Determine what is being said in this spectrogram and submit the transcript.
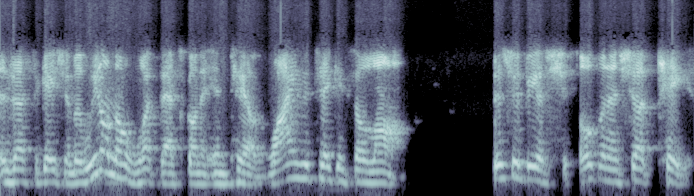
investigation, but we don't know what that's going to entail. Why is it taking so long? This should be a sh- open and shut case.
